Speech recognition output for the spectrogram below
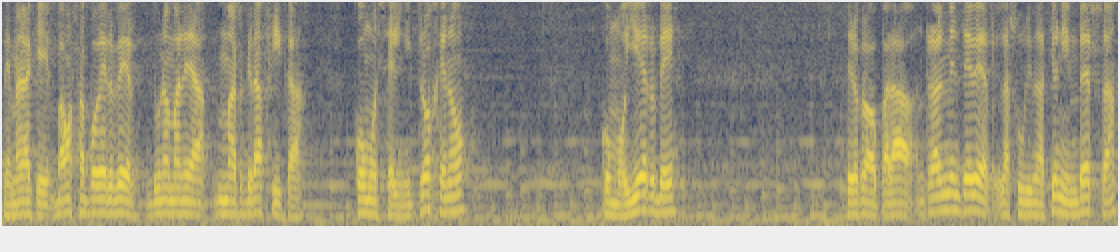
De manera que vamos a poder ver de una manera más gráfica cómo es el nitrógeno, cómo hierve. Pero claro, para realmente ver la sublimación inversa,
